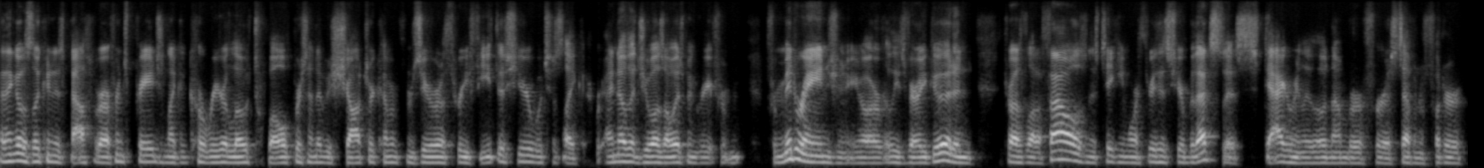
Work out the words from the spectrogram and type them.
I think I was looking at his basketball reference page and like a career low 12% of his shots are coming from zero to three feet this year, which is like I know that Joel's always been great from from mid range and you know, or at least very good and draws a lot of fouls and is taking more threes this year. But that's a staggeringly low number for a seven footer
